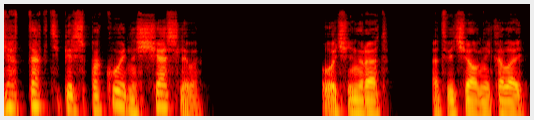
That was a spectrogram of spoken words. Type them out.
«Я так теперь спокойно, счастлива». «Очень рад», — отвечал Николай.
